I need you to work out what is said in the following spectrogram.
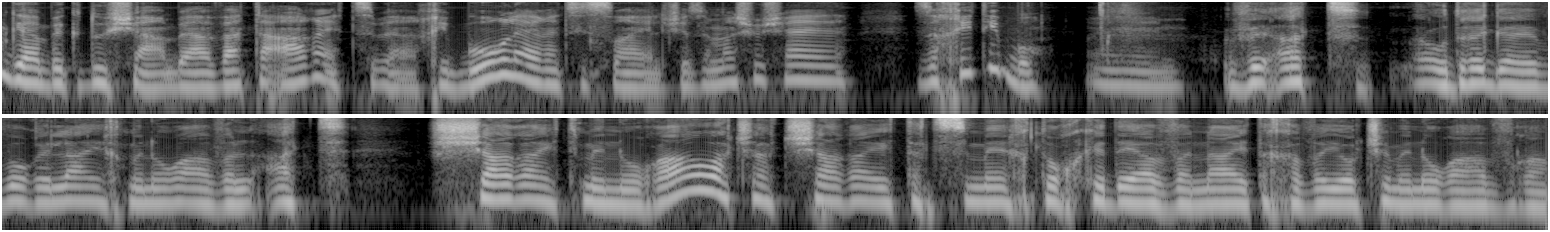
נוגע בקדושה, באהבת הארץ, והחיבור לארץ ישראל, שזה משהו שזכיתי בו. אה, ואת, עוד רגע אעבור אלייך, מנורה, אבל את שרה את מנורה, או את שאת שרה את עצמך תוך כדי הבנה את החוויות שמנורה עברה?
